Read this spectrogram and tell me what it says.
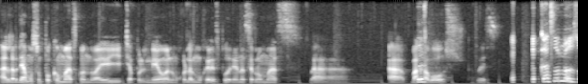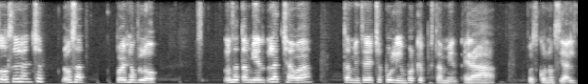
alardeamos un poco más cuando hay chapulineo. A lo mejor las mujeres podrían hacerlo más a, a baja Pues- voz, tal vez. El caso los dos eran chap- o sea, por ejemplo, o sea, también la chava también sería chapulín porque pues también era, pues conocía al,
